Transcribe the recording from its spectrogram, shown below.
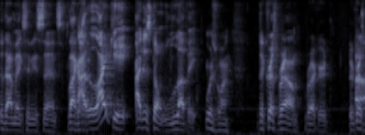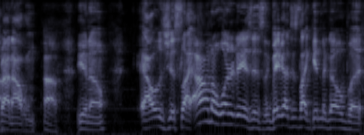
If that makes any sense. Like I like it. I just don't love it. Which one? The Chris Brown record, the Chris oh. Brown album. Oh, you know i was just like i don't know what it is it's like maybe i just like getting to go but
